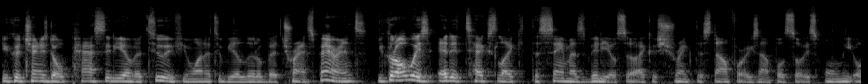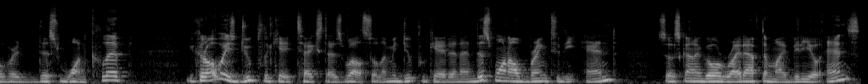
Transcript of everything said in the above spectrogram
You could change the opacity of it too if you want it to be a little bit transparent. You could always edit text like the same as video. So I could shrink this down, for example, so it's only over this one clip. You could always duplicate text as well. So let me duplicate it. And this one I'll bring to the end. So it's gonna go right after my video ends.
